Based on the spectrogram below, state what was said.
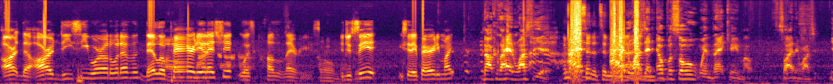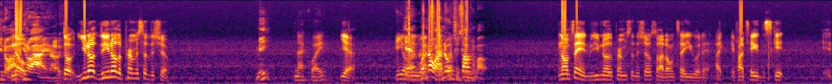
R the RDC world or whatever, their little Oh parody of my that shit was hilarious. Oh Did you see it? You see they parody, Mike? No, because I hadn't watched it yet. I mean, hadn't, send it to me, I hadn't watched that episode when that came out, so I didn't watch it. You know, I, No. you know how I am. So you know, do you know the premise of the show? Me? Not quite. Yeah. You Yeah, but no, I half know what you're talking about. No, I'm saying, do you know the premise of the show? So I don't tell you what. It, like, if I tell you the skit, it,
